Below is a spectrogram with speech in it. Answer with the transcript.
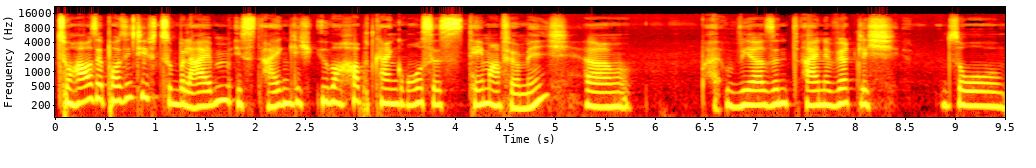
zu Hause positiv zu bleiben ist eigentlich überhaupt kein großes Thema für mich. Ähm, wir sind eine wirklich so,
